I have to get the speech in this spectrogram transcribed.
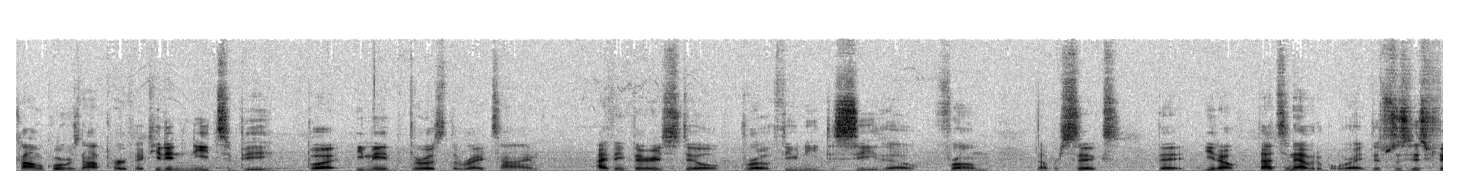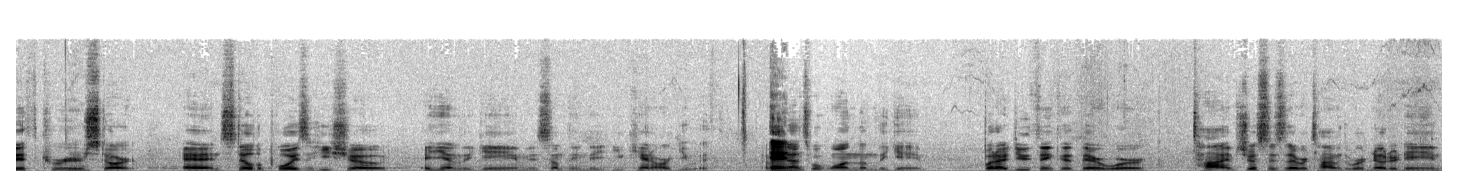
Kyle McCord was not perfect. He didn't need to be, but he made the throws at the right time. I think there is still growth you need to see, though, from number six. That, you know, that's inevitable, right? This was his fifth career start. And still, the poise that he showed at the end of the game is something that you can't argue with. I mean, And- that's what won them the game. But I do think that there were times, just as there were times where Notre Dame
